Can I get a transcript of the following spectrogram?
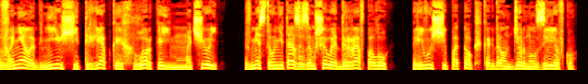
Воняло гниющей тряпкой, хлоркой, мочой. Вместо унитаза замшелая дыра в полу, ревущий поток, когда он дернул за веревку.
